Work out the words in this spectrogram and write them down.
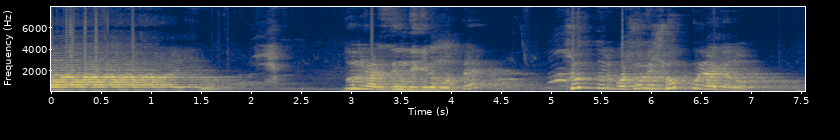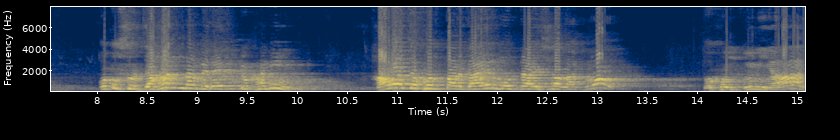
নাই। দুনিয়ার জিন্দিগির মধ্যে সত্তর বছর সুখ কইরা গেল। অথচ জাহান নামের একটুখানি হাওয়া যখন তার গায়ের মধ্যে আয়সা লাগল, তখন দুনিয়ার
